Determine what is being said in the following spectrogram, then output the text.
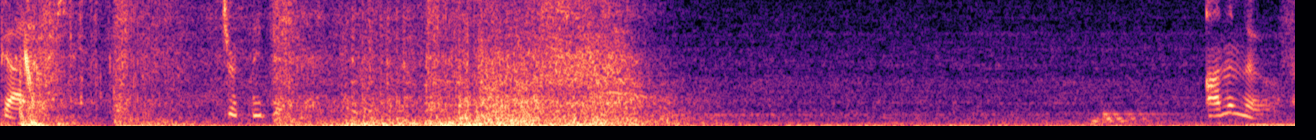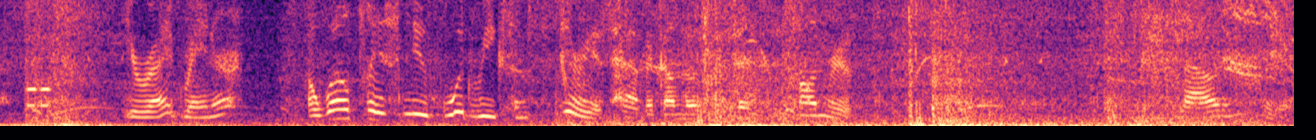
Got it. Strictly business. On the move. You're right, Raynor. A well-placed nuke would wreak some serious havoc on those defenses. En route. Loud and clear.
